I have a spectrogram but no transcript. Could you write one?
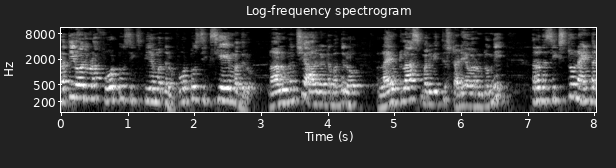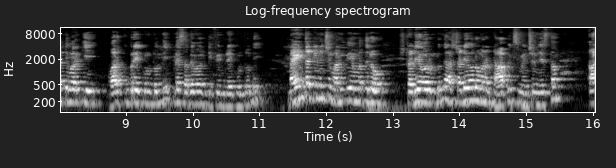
ప్రతిరోజు కూడా ఫోర్ టు సిక్స్ పిఎం మధ్యలో ఫోర్ టు సిక్స్ ఏఎం మధ్యలో నాలుగు నుంచి ఆరు గంటల మధ్యలో లైవ్ క్లాస్ మరి విత్ స్టడీ అవర్ ఉంటుంది. తర్వాత సిక్స్ టు నైన్ థర్టీ వరకు వర్క్ బ్రేక్ ఉంటుంది. ప్లస్ అదే వరకు టిఫిన్ బ్రేక్ ఉంటుంది. నైన్ థర్టీ నుంచి వన్ పిఎం మధ్యలో స్టడీ అవర్ ఉంటుంది. ఆ స్టడీ అవర్లో మనం టాపిక్స్ మెన్షన్ చేస్తాం. ఆ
